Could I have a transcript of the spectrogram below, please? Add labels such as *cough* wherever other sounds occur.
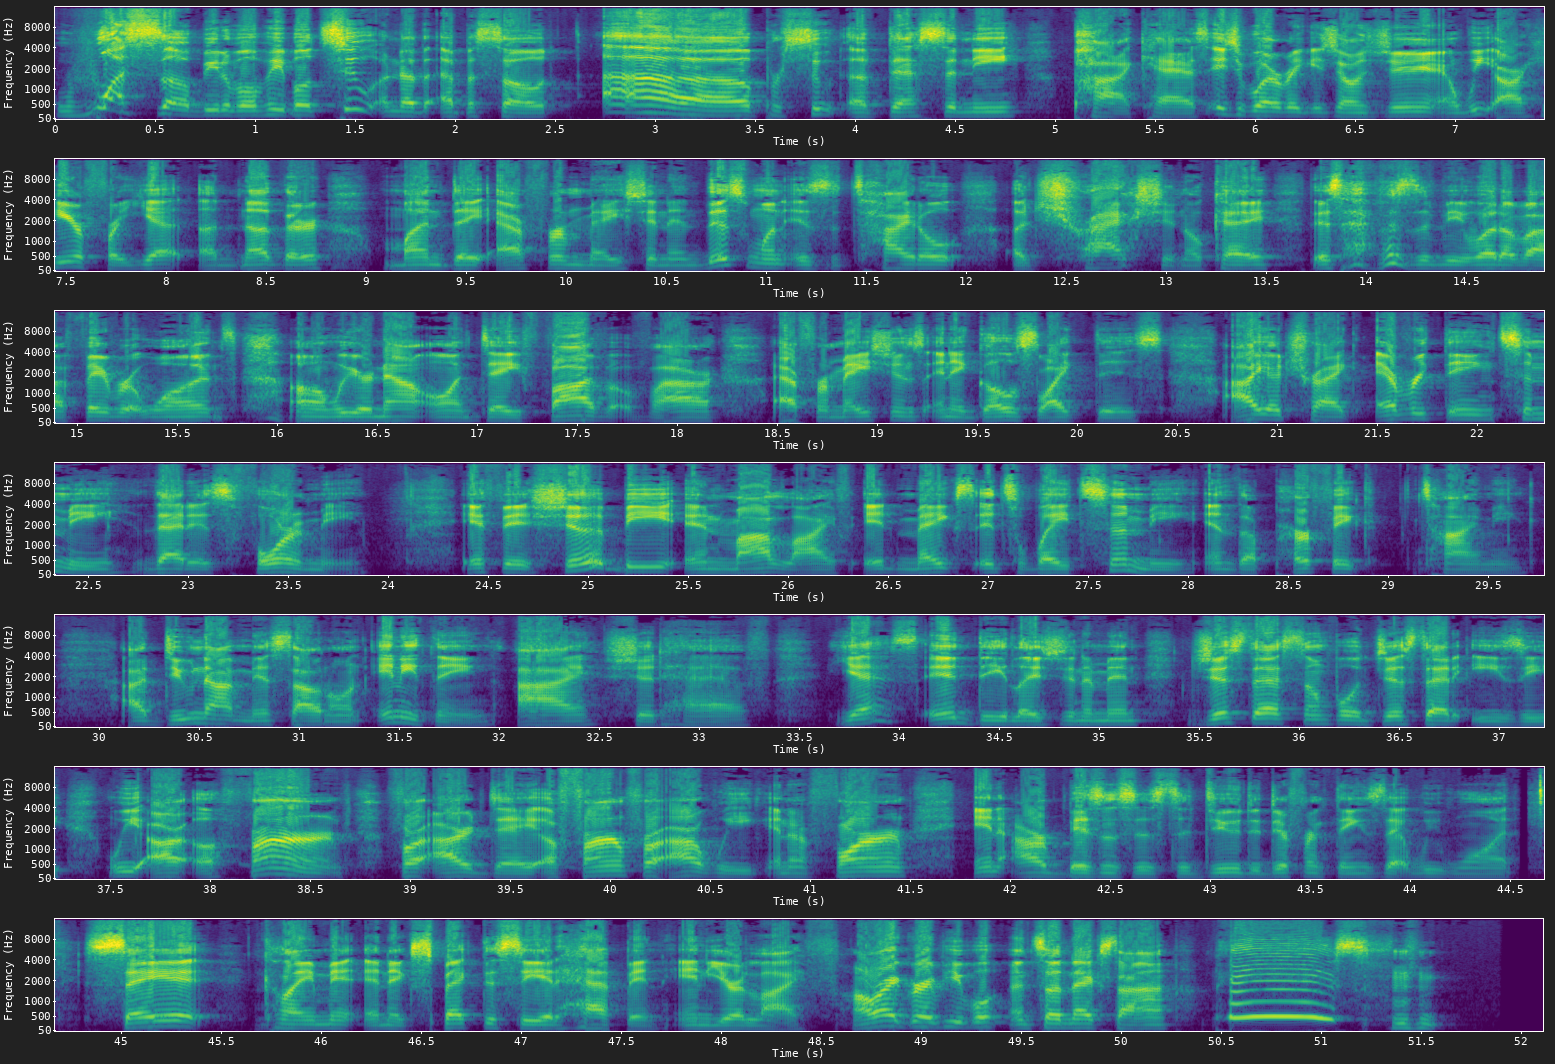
What's up, beautiful people, to another episode of Pursuit of Destiny podcast. It's your boy Ricky Jones Jr., and we are here for yet another Monday affirmation. And this one is titled Attraction, okay? This *laughs* happens to be one of my favorite ones. Um, we are now on day five of our affirmations, and it goes like this I attract everything to me that is for me. If it should be in my life, it makes its way to me in the perfect timing. I do not miss out on anything I should have. Yes, indeed, ladies and gentlemen, just that simple, just that easy. We are affirmed for our day, affirmed for our week, and affirmed in our businesses to do the different things that we want. Say it, claim it, and expect to see it happen in your life. All right, great people. Until next time, peace. *laughs*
